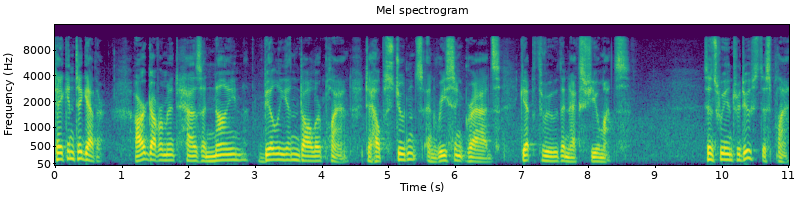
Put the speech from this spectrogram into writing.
Taken together, our government has a $9 billion plan to help students and recent grads get through the next few months. Since we introduced this plan,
